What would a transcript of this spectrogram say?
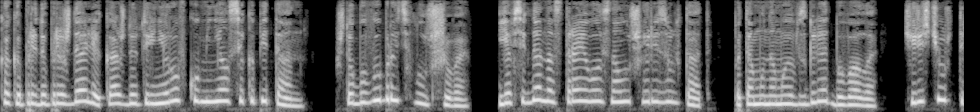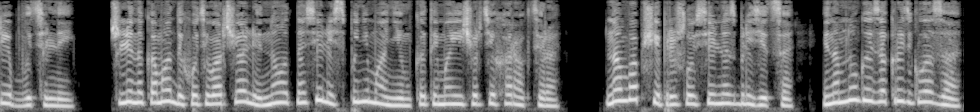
Как и предупреждали, каждую тренировку менялся капитан, чтобы выбрать лучшего. Я всегда настраивалась на лучший результат, потому, на мой взгляд, бывало чересчур требовательной. Члены команды хоть и ворчали, но относились с пониманием к этой моей черте характера. Нам вообще пришлось сильно сблизиться и на многое закрыть глаза,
